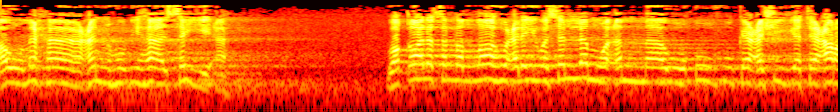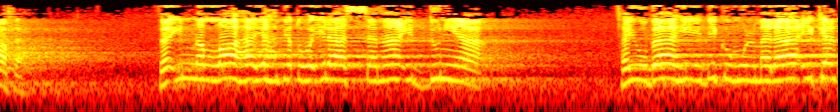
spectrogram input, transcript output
أو محى عنه بها سيئة. وقال صلى الله عليه وسلم وأما وقوفك عشية عرفة فإن الله يهبط إلى السماء الدنيا فيباهي بكم الملائكة.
